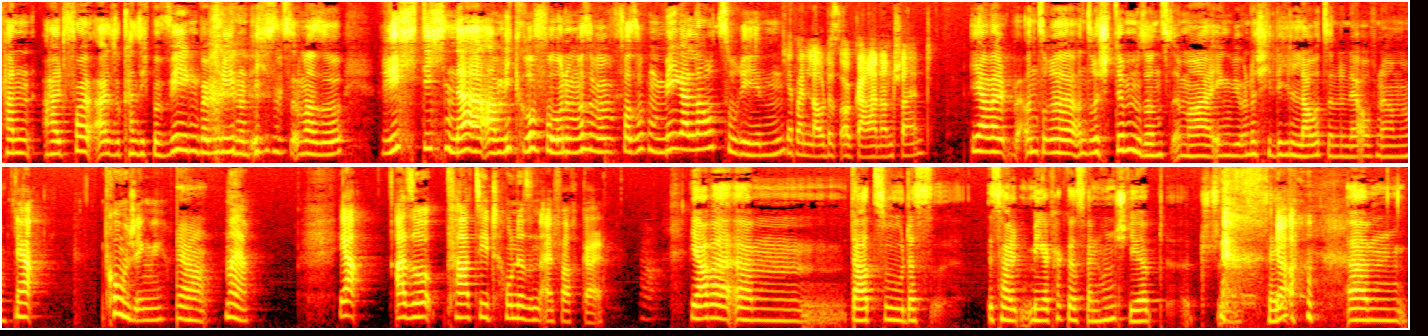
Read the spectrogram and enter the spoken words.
kann halt voll, also kann sich bewegen beim Reden und ich sitze immer so richtig nah am Mikrofon und muss immer versuchen, mega laut zu reden. ich habe ein lautes Organ anscheinend. Ja, weil unsere, unsere Stimmen sonst immer irgendwie unterschiedlich laut sind in der Aufnahme. Ja, komisch irgendwie. Ja. Naja. Ja, also Fazit, Hunde sind einfach geil. Ja, aber ähm, dazu, das ist halt mega kacke, dass wenn ein Hund stirbt. äh. Ja. Ähm,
